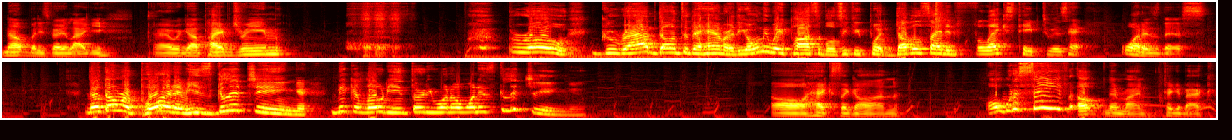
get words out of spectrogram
No, but he's very laggy. Alright, we got Pipe Dream. Bro, grabbed onto the hammer. The only way possible is if you put double-sided flex tape to his hand. What is this? No, don't report him. He's glitching. Nickelodeon 3101 is glitching. Oh, hexagon. Oh, what a save! Oh, never mind. Take it back.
